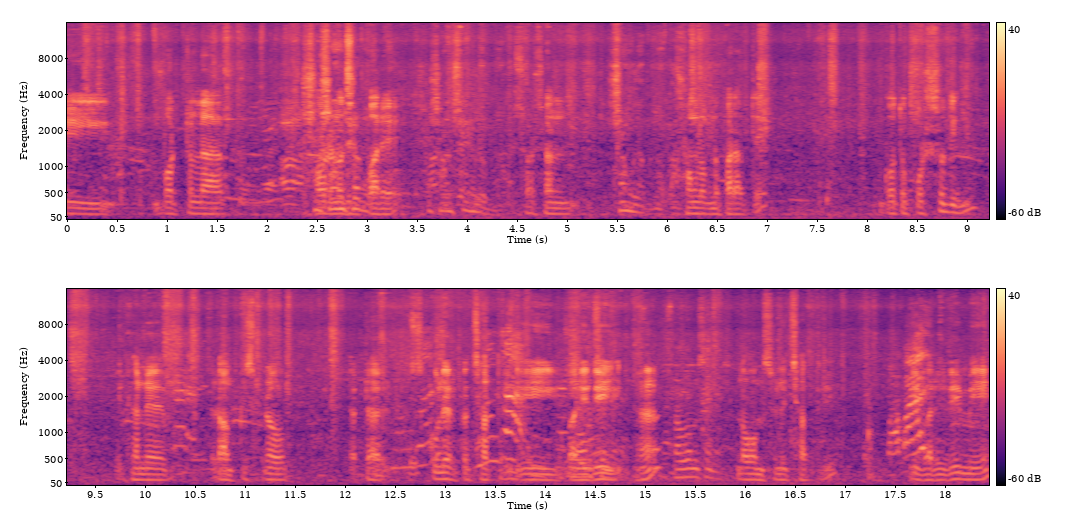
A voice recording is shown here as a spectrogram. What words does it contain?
এই বটতলা নদীর পারে শ্মশান সংলগ্ন। শ্মশান সংলগ্ন পাড়াতে গত পরশু দিন এখানে রামকৃষ্ণ একটা স্কুলের একটা ছাত্রী এই বাড়িরই হ্যাঁ? নবম শ্রেণির ছাত্রী এই বাড়িরই মেয়ে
